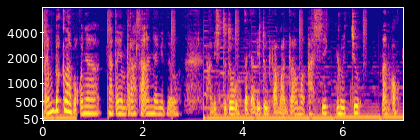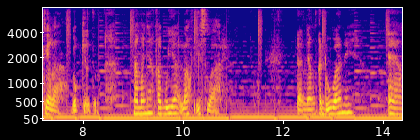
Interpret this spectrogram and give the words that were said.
Nembak lah pokoknya nyatain perasaannya gitu. Nah di situ tuh terjadi tuh drama-drama asik lucu dan oke okay lah gokil tuh. Namanya Kaguya Love is War. Dan yang kedua nih yang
